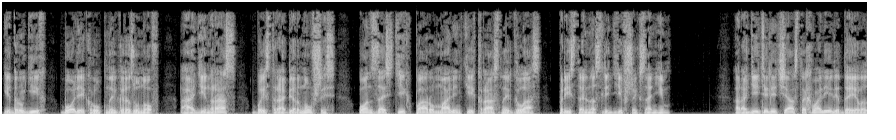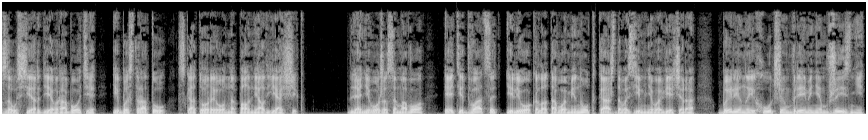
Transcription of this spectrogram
и других, более крупных грызунов, а один раз, быстро обернувшись, он застиг пару маленьких красных глаз, пристально следивших за ним. Родители часто хвалили Дейла за усердие в работе и быстроту, с которой он наполнял ящик. Для него же самого эти двадцать или около того минут каждого зимнего вечера были наихудшим временем в жизни,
